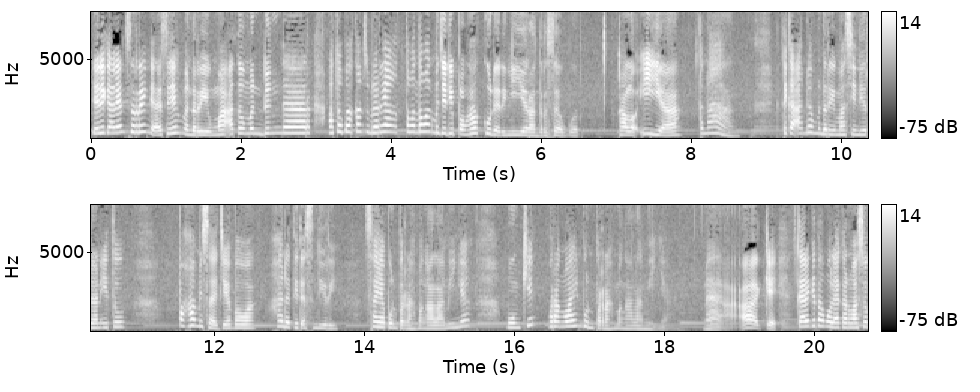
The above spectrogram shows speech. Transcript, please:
jadi kalian sering gak sih menerima atau mendengar atau bahkan sebenarnya teman-teman menjadi pelaku dari nyinyiran tersebut? Kalau iya, tenang, Ketika Anda menerima sindiran itu, pahami saja bahwa Anda tidak sendiri. Saya pun pernah mengalaminya, mungkin orang lain pun pernah mengalaminya. Nah, oke. Okay. Sekarang kita mulai akan masuk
